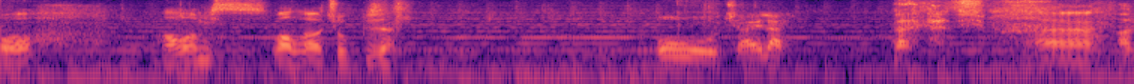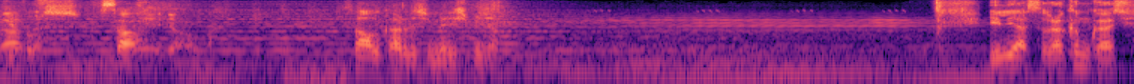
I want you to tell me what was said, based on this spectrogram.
Oh, hava mis. Vallahi çok güzel. Oo çaylar. Ver kardeşim. Ha, Afiyet birader. olsun. Sağ ol. Eyvallah. Sağ ol kardeşim ben içmeyeceğim. İlyas rakım kaç?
